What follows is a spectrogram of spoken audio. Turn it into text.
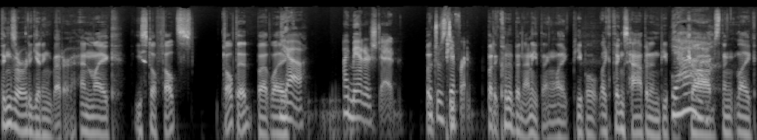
things are already getting better, and like you still felt felt it, but like yeah. I managed it, which was peop- different. But it could have been anything. Like people, like things happen in people's Yeah. jobs. Think like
